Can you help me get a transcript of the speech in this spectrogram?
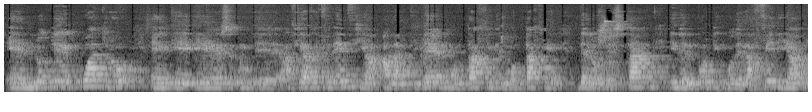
El lote 4, eh, que eh, hacía referencia al alquiler, montaje y desmontaje de los stands y del pórtico de la feria,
